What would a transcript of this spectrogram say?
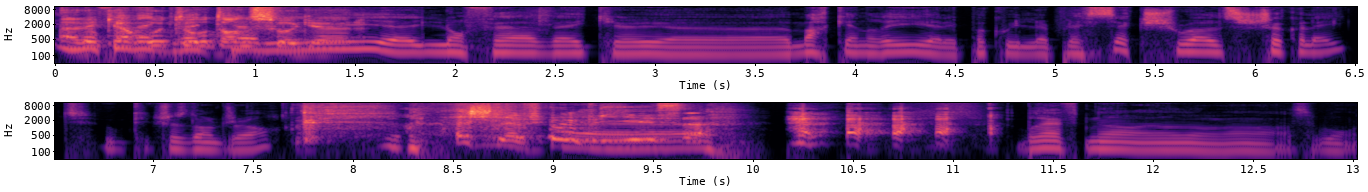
avec un retour Greg dans le euh, Ils l'ont fait avec euh, Mark Henry à l'époque où il l'appelait Sexual Chocolate ou quelque chose dans le genre. Je l'avais oublié, Euh, ça. Bref, non, non, non, c'est bon.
